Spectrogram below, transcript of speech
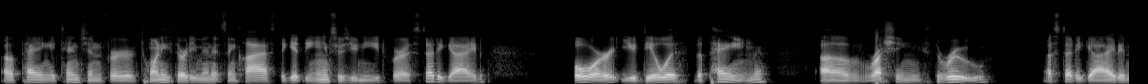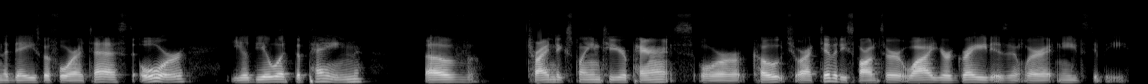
of paying attention for 20, 30 minutes in class to get the answers you need for a study guide, or you deal with the pain of rushing through a study guide in the days before a test, or you deal with the pain of trying to explain to your parents or coach or activity sponsor why your grade isn't where it needs to be.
